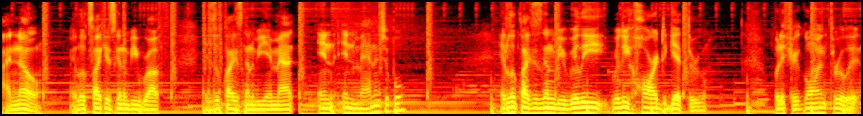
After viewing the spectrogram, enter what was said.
I know it looks like it's gonna be rough. It looks like it's gonna be imma- in unmanageable. It looks like it's gonna be really, really hard to get through. But if you're going through it,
